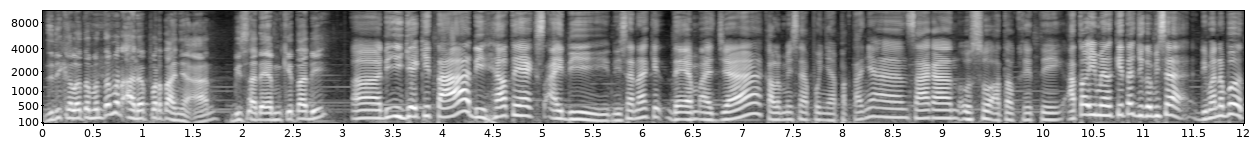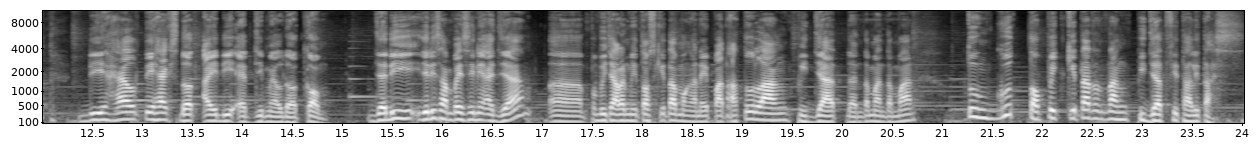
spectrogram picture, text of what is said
Jadi kalau teman-teman ada pertanyaan Bisa DM kita di Eh, di IG kita di HealthyX ID. Di sana DM aja kalau misalnya punya pertanyaan, saran, usul atau kritik atau email kita juga bisa. Di mana, Bud? di healthyhacks.id at gmail.com Jadi jadi sampai sini aja eh, pembicaraan mitos kita mengenai patah tulang, pijat dan teman-teman. Tunggu topik kita tentang pijat vitalitas.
